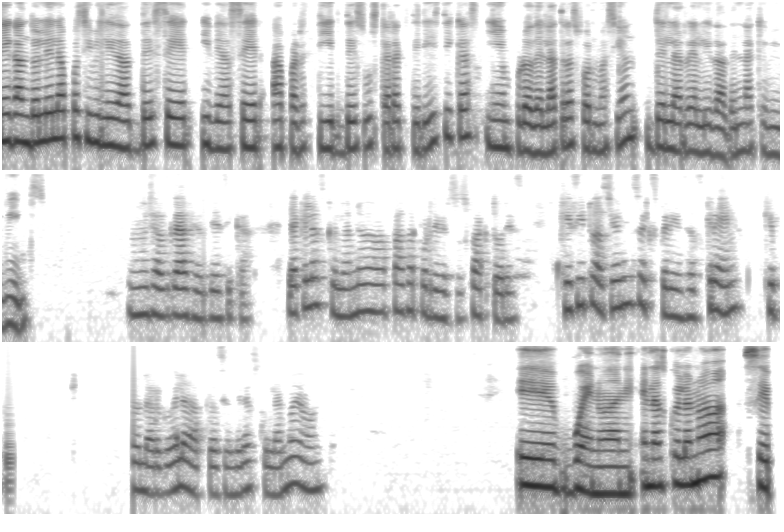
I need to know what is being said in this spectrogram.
negándole la posibilidad de ser y de hacer a partir de sus características y en pro de la transformación de la realidad en la que vivimos. Muchas gracias, Jessica ya que la escuela nueva pasa por diversos factores. ¿Qué situaciones o experiencias creen que a lo largo de la adaptación de la escuela nueva? Eh, bueno, Dani, en la escuela nueva se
